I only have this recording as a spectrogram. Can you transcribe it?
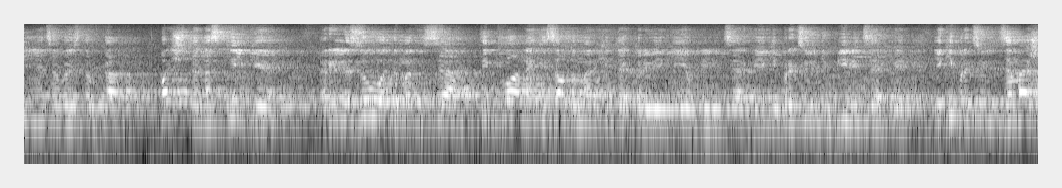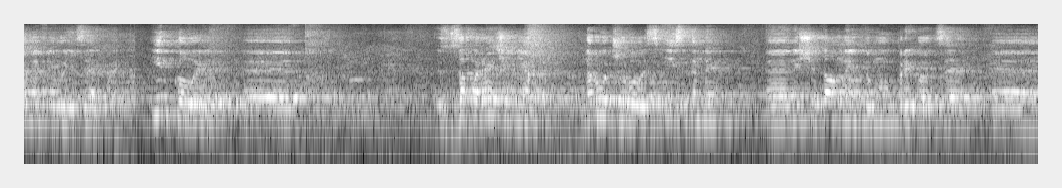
свідчення ця виставка. Бачите, наскільки реалізовуватиметься ті плани і задуми архітекторів, які є в Білій церкві, які працюють у Білій церкві, які працюють за межами Білої церкви. Інколи е, з запереченнях народжувались істини. Е, Нещодавний тому приклад це е, е,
